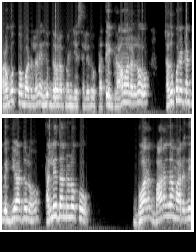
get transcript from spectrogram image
ప్రభుత్వ బడులను ఎందుకు డెవలప్మెంట్ చేస్తలేరు? ప్రతి గ్రామాలలో చదువుకునేటువంటి విద్యార్థులు తల్లిదండ్రులకు భార భారంగా మారింది.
